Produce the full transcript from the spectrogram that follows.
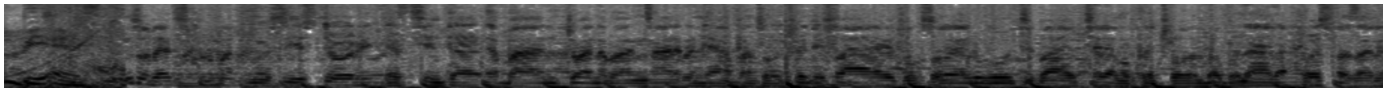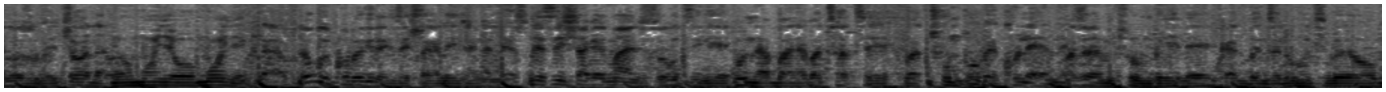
MBS Ngizobe sikhuluma ngosiya story esithinta abantwana abancane benyanga phansi ko25 okusolakala ukuthi bathela ngopetrol babulala. Owesifazane ngozobetshona nomunye womunye kulabo lokhu iqhubekile ngizehlakale njengaleso. Lesishaka manje sokuthi ke kunabanye abathathe bathumbu bekhulene mase bemthumbile kanti benzela ukuthi beyom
